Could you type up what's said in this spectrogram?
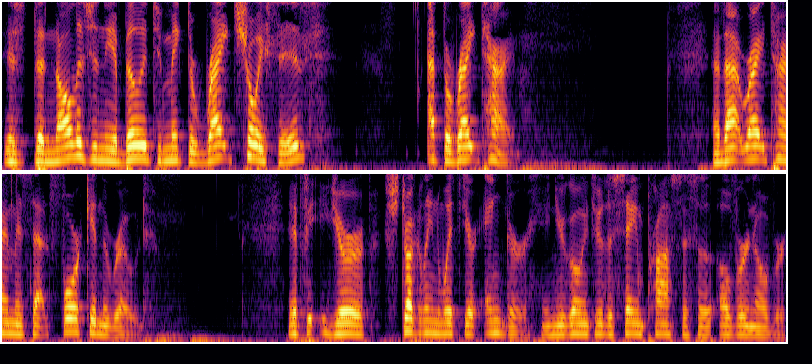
is the knowledge and the ability to make the right choices at the right time. And that right time is that fork in the road. If you're struggling with your anger and you're going through the same process over and over,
